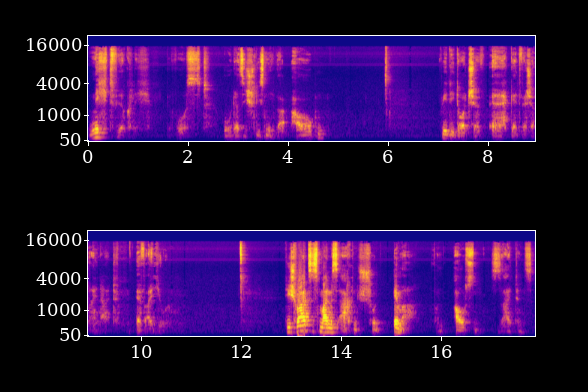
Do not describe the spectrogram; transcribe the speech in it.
nicht wirklich bewusst oder sie schließen ihre Augen wie die deutsche äh, Geldwäscheeinheit FIU. Die Schweiz ist meines Erachtens schon immer von außen seitens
